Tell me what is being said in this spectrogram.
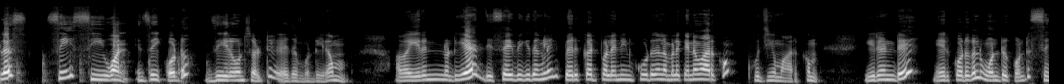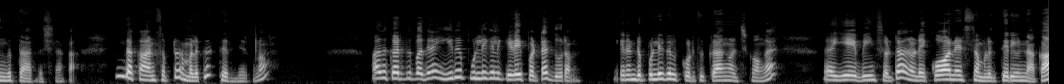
plus c c one is equal to ஜீரோன்னு சொல்லிட்டு எழுத முடியும். அவை இரண்டினுடைய திசை விகிதங்களின் பெருக்கற்பலனின் கூடுதல் நம்மளுக்கு என்னவாக இருக்கும்? பூஜ்ஜியமாக இருக்கும். இரண்டு நேர்கோடுகள் ஒன்றுக்கொன்று செங்குத்தாக இருந்துச்சுனாக்கா இந்த கான்செப்ட் நம்மளுக்கு தெரிஞ்சிருக்கணும். அதுக்கு அடுத்து பார்த்தீங்கன்னா இரு புள்ளிகளுக்கு இடைப்பட்ட தூரம். இரண்டு புள்ளிகள் கொடுத்துருக்காங்கன்னு வச்சுக்கோங்க. ஏபின்னு சொல்லிட்டு அதனுடைய கோஆர்டினேட்ஸ் நம்மளுக்கு தெரியும்னாக்கா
